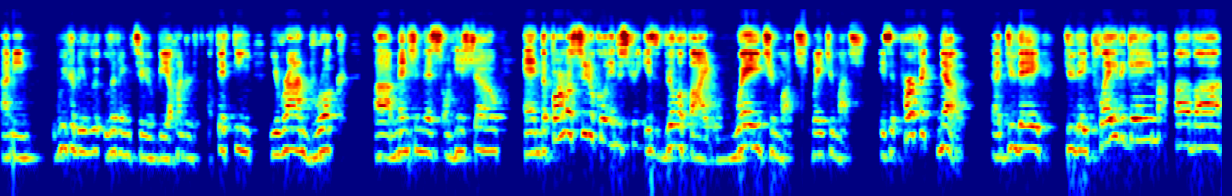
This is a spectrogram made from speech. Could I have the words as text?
I mean, we could be li- living to be 150. Yaron Brook uh, mentioned this on his show, and the pharmaceutical industry is vilified way too much, way too much. Is it perfect? No. Uh, do they do they play the game of uh,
